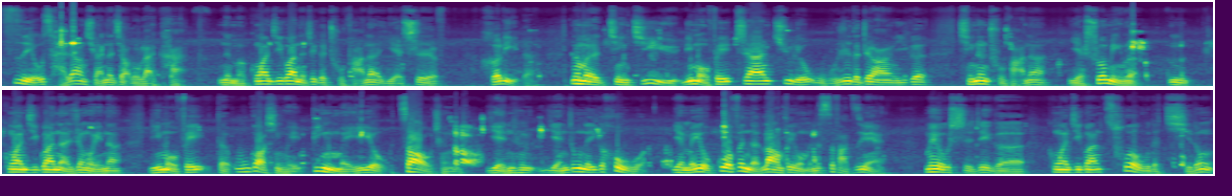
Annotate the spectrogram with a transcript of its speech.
自由裁量权的角度来看。那么公安机关的这个处罚呢，也是合理的。那么仅给予李某飞治安拘留五日的这样一个行政处罚呢，也说明了，嗯，公安机关呢认为呢，李某飞的诬告行为并没有造成严重严重的一个后果，也没有过分的浪费我们的司法资源，没有使这个公安机关错误的启动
